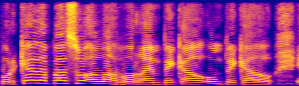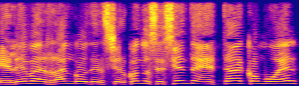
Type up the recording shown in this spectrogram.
por cada paso Allah borra en pecado, un pecado, eleva el rango del cielo. Cuando se sienta, está como el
